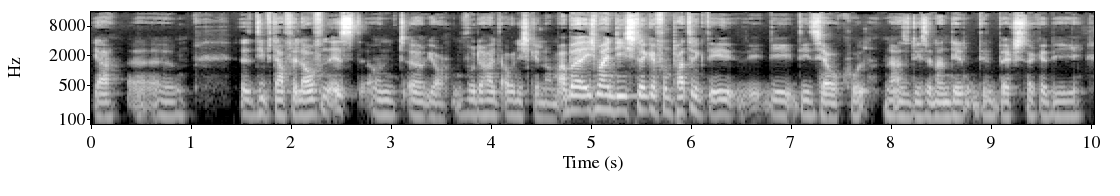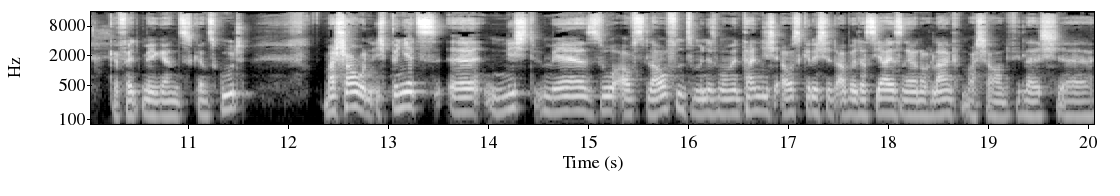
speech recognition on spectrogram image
ja äh, die da verlaufen ist und äh, ja, wurde halt auch nicht genommen. Aber ich meine, die Strecke von Patrick, die, die, die ist ja auch cool. Ne? Also diese Landilberg-Strecke, die gefällt mir ganz, ganz gut. Mal schauen. Ich bin jetzt äh, nicht mehr so aufs Laufen, zumindest momentan nicht ausgerichtet, aber das Jahr ist ja noch lang. Mal schauen. Vielleicht, äh,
